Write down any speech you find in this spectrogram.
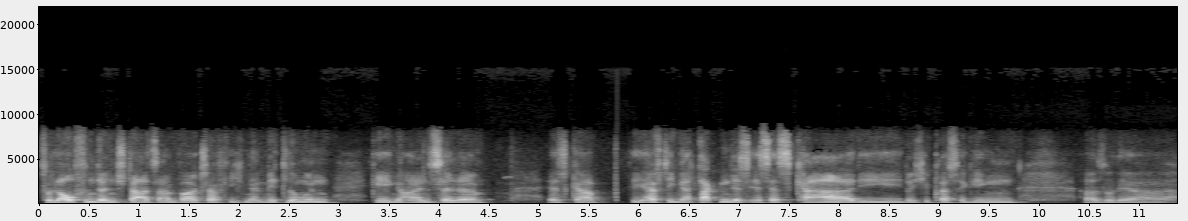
zu laufenden staatsanwaltschaftlichen Ermittlungen gegen Einzelne. Es gab die heftigen Attacken des SSK, die durch die Presse gingen, also der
